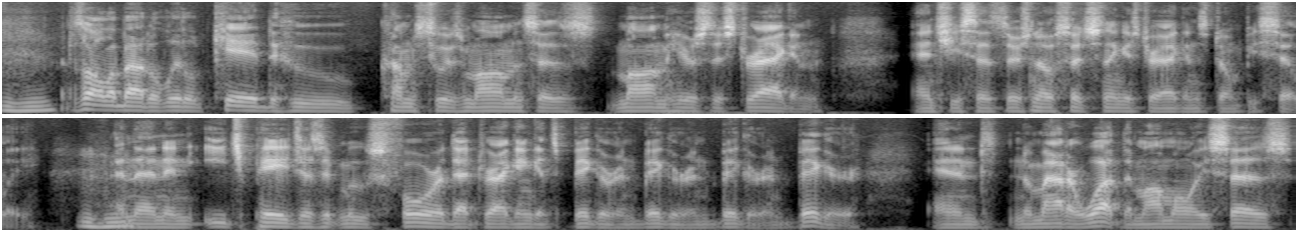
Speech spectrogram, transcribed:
mm-hmm. It's all about a little kid who comes to his mom and says, "Mom, here's this dragon." And she says, "There's no such thing as dragons. Don't be silly." Mm-hmm. And then in each page, as it moves forward, that dragon gets bigger and bigger and bigger and bigger. And no matter what, the mom always says,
